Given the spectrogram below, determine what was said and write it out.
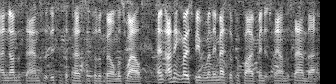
and understands that this is the person for the film as well. And I think most people, when they met her for five minutes, they understand that.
